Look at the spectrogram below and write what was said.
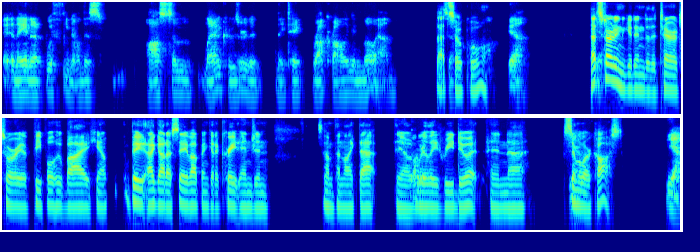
and they ended up with you know this awesome Land Cruiser that they take rock crawling in Moab. That's so, so cool. Yeah. That's yeah. starting to get into the territory of people who buy, you know, big. I gotta save up and get a crate engine, something like that. You know, oh, really yeah. redo it and uh, similar yeah. cost. Yeah,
